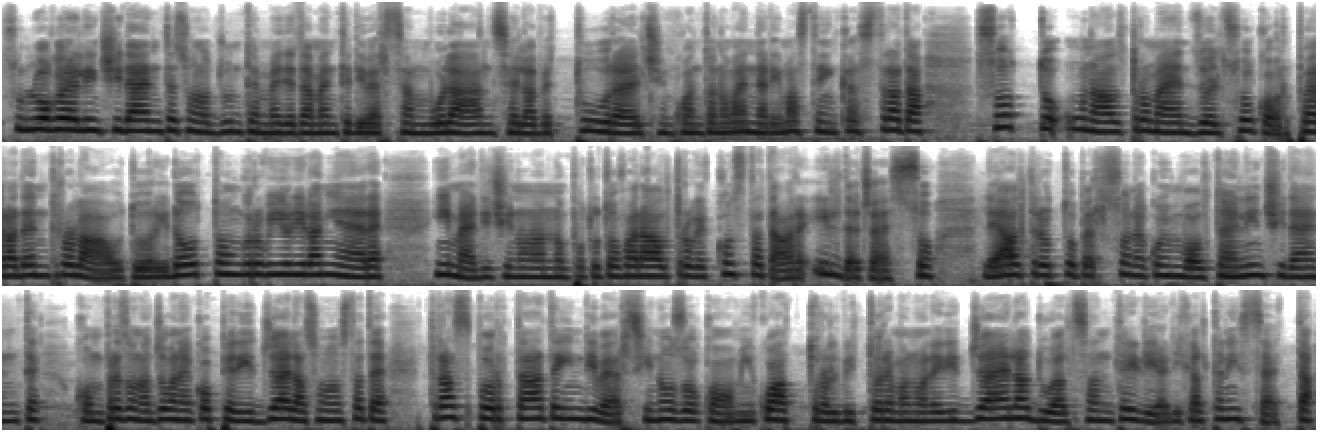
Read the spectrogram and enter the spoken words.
Sul luogo dell'incidente sono giunte immediatamente diverse ambulanze, la vettura del 59enne è rimasta incastrata sotto un altro mezzo e il suo corpo era dentro l'auto, ridotto a un groviglio di lamiere. I medici non hanno potuto fare altro che constatare il decesso. Le altre otto persone coinvolte nell'incidente, compresa una giovane coppia di Gela, sono state trasportate in diversi nosocomi, quattro al Vittorio Emanuele di Gela, due al Santa Elia di Caltanissetta,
